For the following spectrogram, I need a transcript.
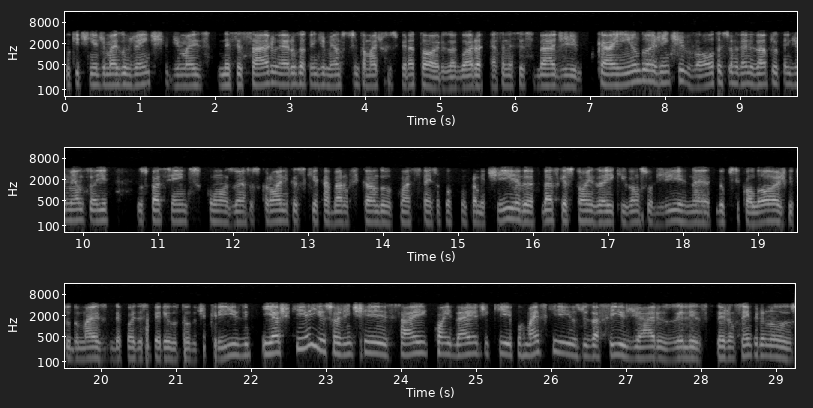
o que tinha de mais urgente, de mais necessário, eram os atendimentos sintomáticos respiratórios. Agora, essa necessidade caindo, a gente volta a se organizar para os atendimentos aí os pacientes com as doenças crônicas que acabaram ficando com assistência um pouco comprometida, das questões aí que vão surgir, né, do psicológico e tudo mais depois desse período todo de crise. E acho que é isso, a gente sai com a ideia de que por mais que os desafios diários eles estejam sempre nos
